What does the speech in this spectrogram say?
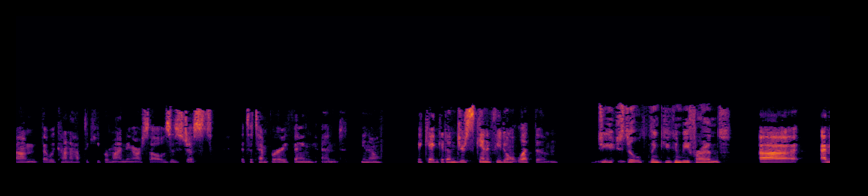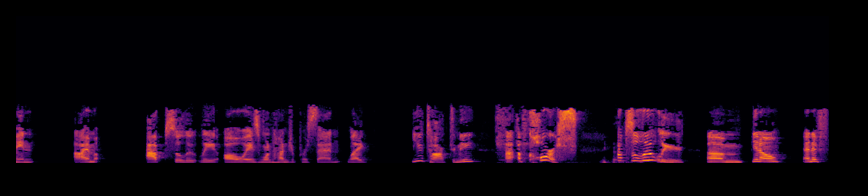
um, that we kind of have to keep reminding ourselves is just it's a temporary thing and you know they can't get under your skin if you don't let them do you still think you can be friends uh i mean i'm absolutely always 100% like you talk to me. Uh, of course. Absolutely. Um, you know, and if,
